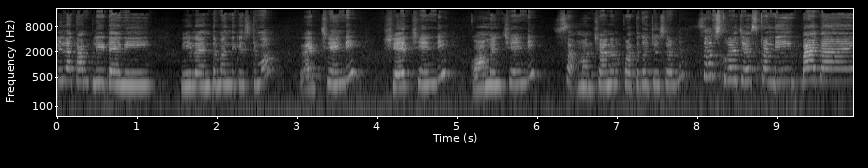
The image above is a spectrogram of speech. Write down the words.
ఇలా కంప్లీట్ అయినాయి. మీలో ఎంతమందికి ఇష్టమో లైక్ చేయండి షేర్ చేయండి కామెంట్ చేయండి. స- మన ఛానల్ కొత్తగా చూసేవాళ్ళు సబ్స్క్రైబ్ చేసుకోండి. Bye bye.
